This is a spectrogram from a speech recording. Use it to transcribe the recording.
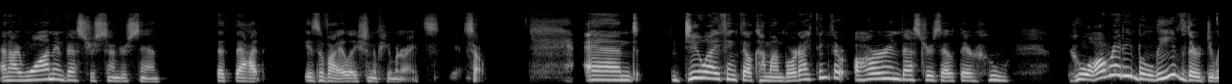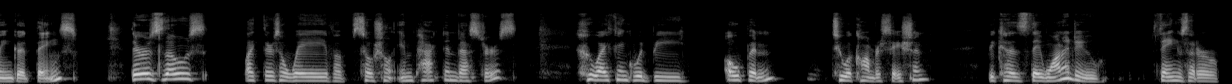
And I want investors to understand that that is a violation of human rights. So, and do I think they'll come on board? I think there are investors out there who who already believe they're doing good things. There's those like there's a wave of social impact investors who I think would be open to a conversation because they want to do things that are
